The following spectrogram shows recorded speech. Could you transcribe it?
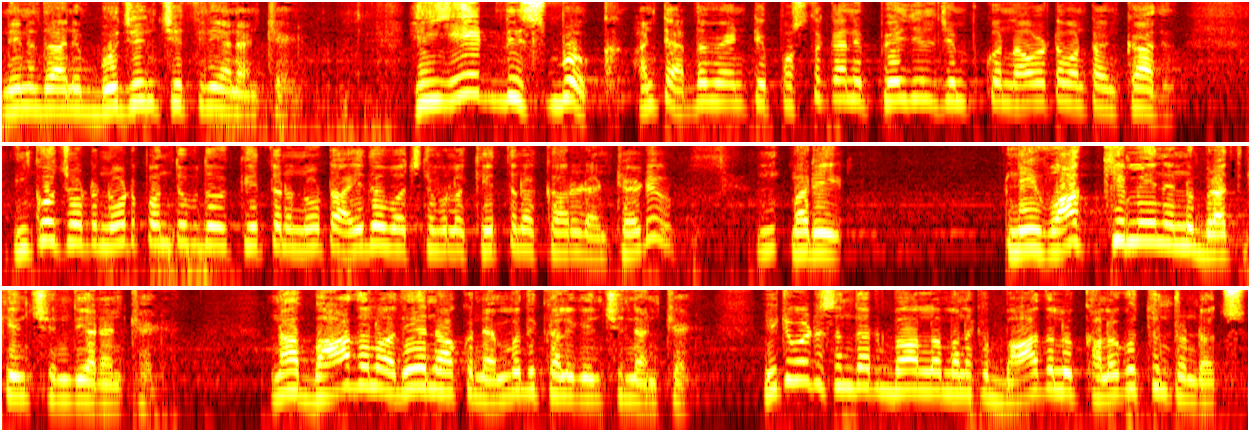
నేను దాన్ని భుజించి తిని అని అంటాడు. హీ ఏట్ దిస్ బుక్ అంటే అర్థం ఏంటి? పుస్తకాన్ని పేజీలు చింపుకొని నవ్వటం అంటాం కాదు. ఇంకో చోట నూట పంతొమ్మిదవ కీర్తన నూట ఐదో వచనంలో కీర్తనకారుడు అంటాడు మరి నీ వాక్యమే నన్ను బ్రతికించింది అని అంటాడు. నా బాధలు అదే నాకు నెమ్మది కలిగించింది అంటాడు. ఇటువంటి సందర్భాల్లో మనకు బాధలు కలుగుతుంటుండొచ్చు.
